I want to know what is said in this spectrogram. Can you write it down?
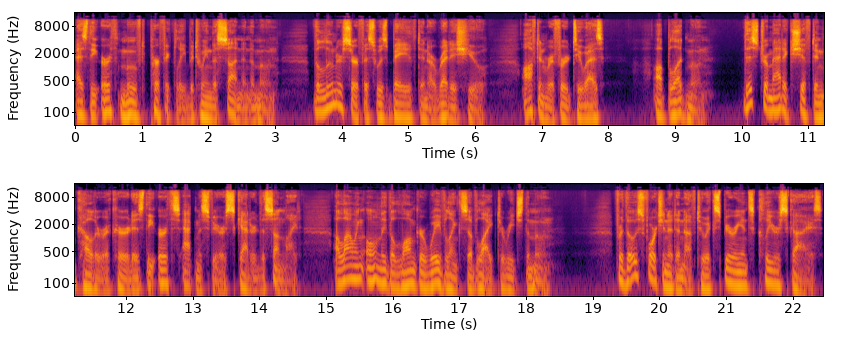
As the Earth moved perfectly between the sun and the moon, the lunar surface was bathed in a reddish hue, often referred to as a blood moon. This dramatic shift in color occurred as the Earth's atmosphere scattered the sunlight, allowing only the longer wavelengths of light to reach the moon. For those fortunate enough to experience clear skies,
